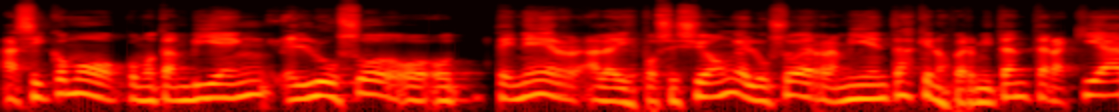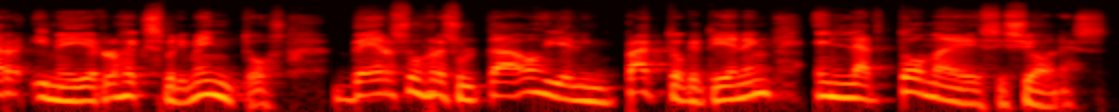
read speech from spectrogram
así como, como también el uso o, tener a la disposición el uso de herramientas que nos permitan traquear y medir los experimentos, ver sus resultados y el impacto que tienen en la toma de decisiones.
